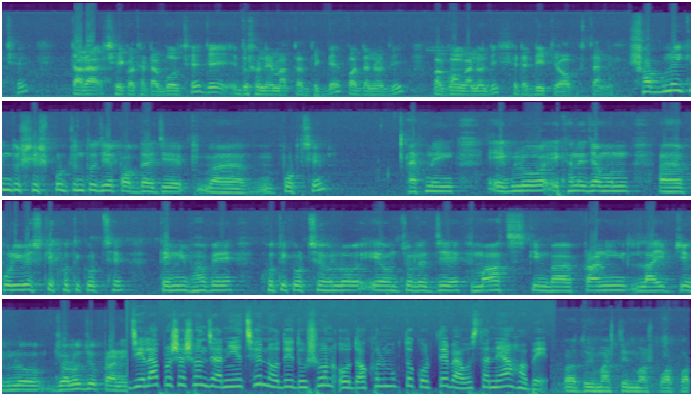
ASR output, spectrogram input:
আছে তারা সেই কথাটা বলছে যে দূষণের মাত্রার দিক দিয়ে পদ্মা নদী বা গঙ্গা নদী সেটা দ্বিতীয় অবস্থানে। সবগুলোই কিন্তু শেষ পর্যন্ত যে পদ্মায় যে পড়ছে এখন এই এগুলো এখানে যেমন পরিবেশকে ক্ষতি করছে তেমনিভাবে ক্ষতি করছে হলো এ অঞ্চলের যে মাছ কিংবা প্রাণী লাইফ যেগুলো জলজ প্রাণী। জেলা প্রশাসন জানিয়েছে নদী দূষণ ও দখলমুক্ত করতে ব্যবস্থা নেওয়া হবে। দুই মাস তিন মাস পর পর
